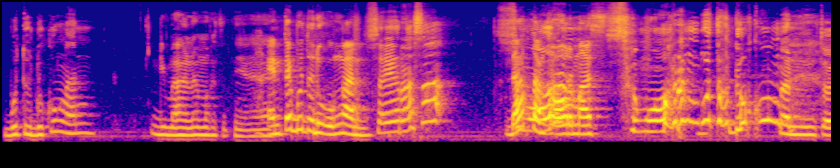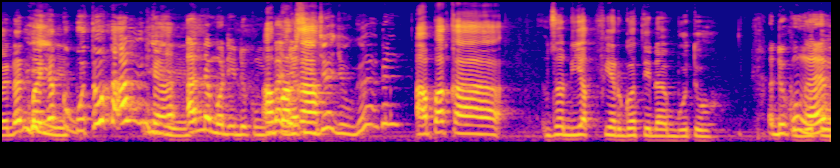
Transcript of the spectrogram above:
butuh dukungan. Gimana maksudnya? ente butuh dukungan? Saya rasa datang ke ormas. semua orang butuh dukungan coy dan banyak kebutuhannya. Anda mau didukung Apakah- banyak. Persija juga kan. Apakah zodiak Virgo tidak butuh dukungan.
